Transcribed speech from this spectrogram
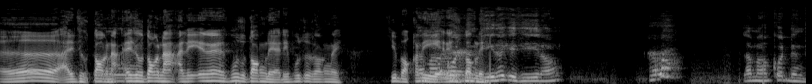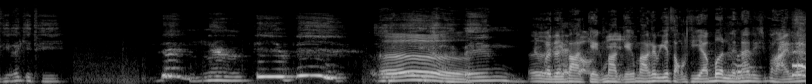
เออ อันนี้ถูกต้องนะ อันนี้ถูกต้องนะอันนี้อันนี้พูดถูกต้องเลย อันนี้พูดถูกต้องเลย คิดบอกก็ดี อันนี้ถูกต้องเลยทีได้กี่ทีน้องฮะแล้วเมาส์กดหนึ่งทีได้กี่ทีเล่นหนึ่งทีพี่ เออ เป็นเออดีมากเก่งมากเก่งมากถ้ามีสองทีอะเบิ้ลเลยนะที่ชิบหายเลย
